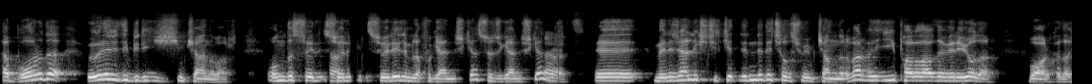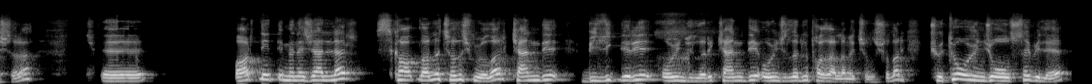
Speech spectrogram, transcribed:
Ha bu arada öyle de bir iş imkanı var. Onu da söyle, söyle, söyleyelim lafı gelmişken, sözü gelmişken. Evet. E, menajerlik şirketlerinde de çalışma imkanları var ve iyi paralar da veriyorlar bu arkadaşlara. E, art niyetli menajerler scoutlarla çalışmıyorlar. Kendi bildikleri oyuncuları, kendi oyuncularını pazarlamaya çalışıyorlar. Kötü oyuncu olsa bile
